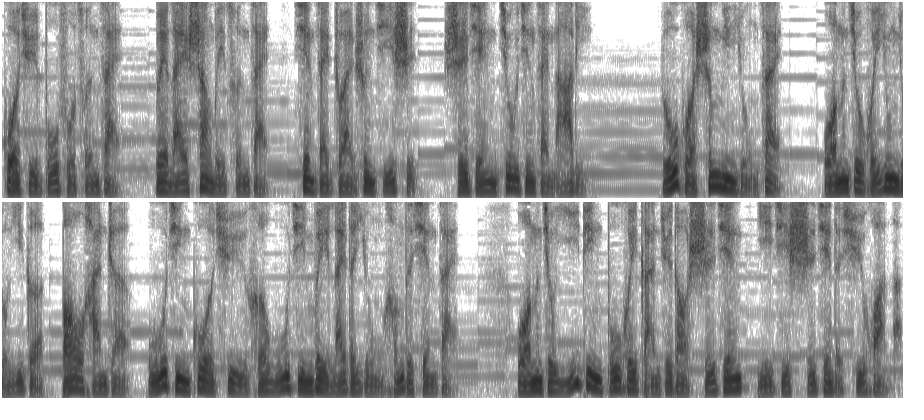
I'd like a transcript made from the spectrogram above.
过去不复存在，未来尚未存在，现在转瞬即逝，时间究竟在哪里？如果生命永在，我们就会拥有一个包含着无尽过去和无尽未来的永恒的现在，我们就一定不会感觉到时间以及时间的虚幻了。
